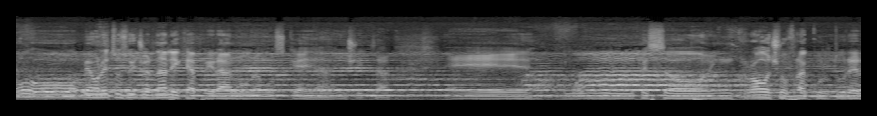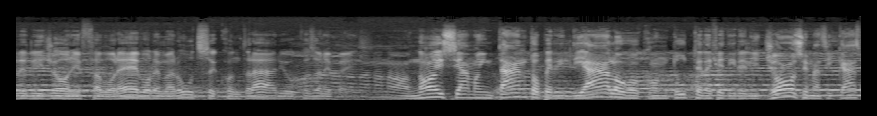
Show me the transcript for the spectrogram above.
oh, abbiamo letto sui giornali che apriranno una moschea in città. E, mm, questo incrocio fra culture e religioni è favorevole? Maruzzo è contrario? Cosa ne pensi? No, no, no, noi siamo intanto per il dialogo con tutte le fedi religiose, ma si cas-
